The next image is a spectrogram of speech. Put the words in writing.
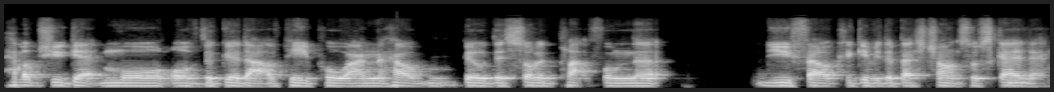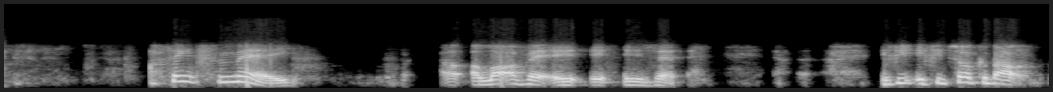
helps you get more of the good out of people and help build this solid platform that you felt could give you the best chance of scaling i think for me a lot of it is it if you if you talk about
